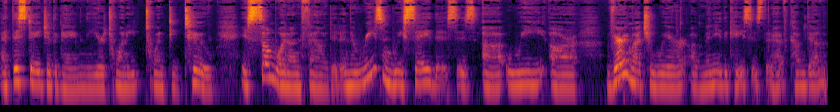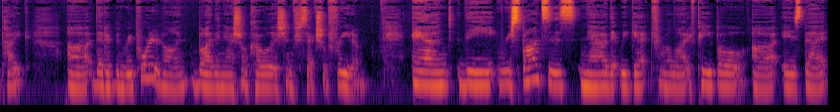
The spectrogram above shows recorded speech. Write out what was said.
at this stage of the game in the year 2022 is somewhat unfounded. And the reason we say this is uh, we are very much aware of many of the cases that have come down the pike. Uh, that have been reported on by the National Coalition for Sexual Freedom. And the responses now that we get from a lot of people uh, is that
